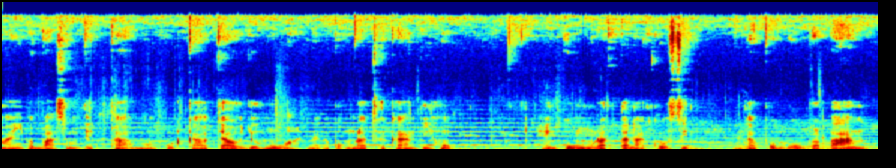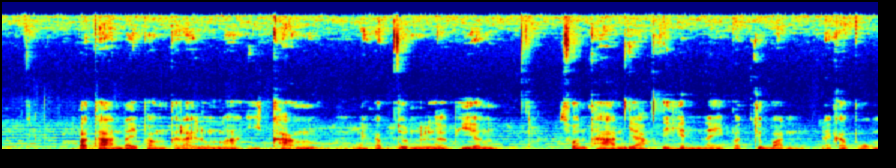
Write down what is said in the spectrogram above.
มัยพระบาทสมเด็จพระมงกุฎเกล้าเจ้าอยู่หัวนะครับผมรัชกาลที่ 6 แห่งกรุงรัตนโกสินทร์นะครับ ผมองค์พระปางประธานได้พังทลายลงมาอีกครั้งนะครับ จนเหลือเพียงส่วนฐานอย่างที่เห็นในปัจจุบันนะครับผม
